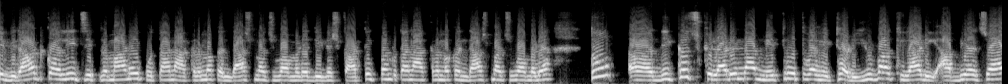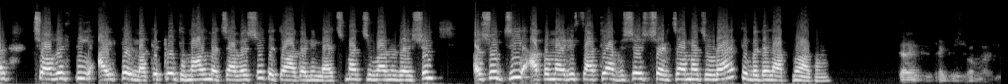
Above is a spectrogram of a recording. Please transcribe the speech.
કે વિરાટ કોહલી જે પ્રમાણે પોતાના આક્રમક અંદાજમાં જોવા મળ્યા, દિનેશ કાર્તિક પણ પોતાના આક્રમક અંદાજમાં જોવા મળ્યા. તો દિગ્ગજ ખેલાડીઓના નેતૃત્વ હેઠળ યુવા ખેલાડી આ બે હજાર ચોવીસની આઈપીએલમાં કેટલો ધમાલ મચાવે છે તે તો આગળની મેચમાં જોવાનું રહેશે. અશોકજી, આપ અમારી સાથે આ વિશેષ ચર્ચામાં જોડાયા તે બદલ આપનો આભાર. Thank you thank you so much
